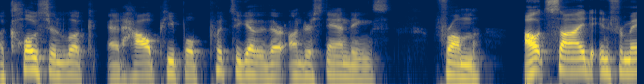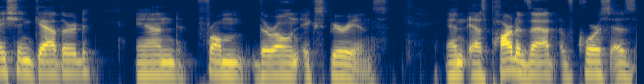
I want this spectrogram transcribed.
a closer look at how people put together their understandings from outside information gathered and from their own experience. And as part of that, of course, as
